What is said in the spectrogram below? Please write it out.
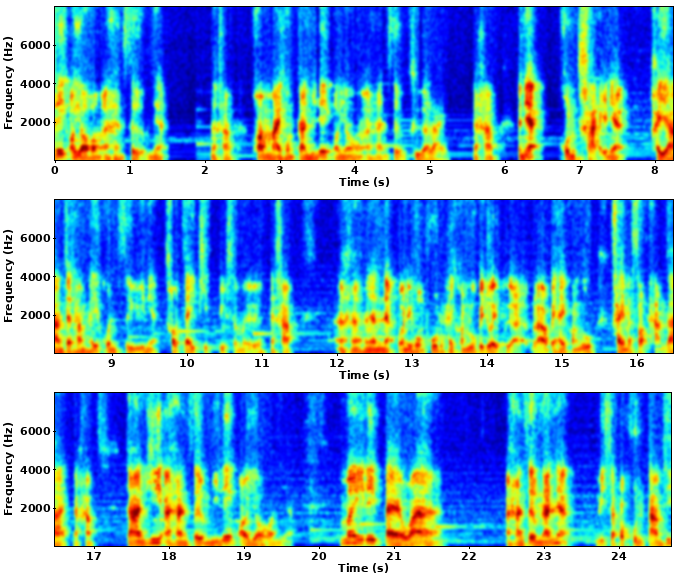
เลขออยของอาหารเสริมเนี่ยนะครับความหมายของการมีเลขออยของอาหารเสริมคืออะไรนะครับ อันเนี้ยคนขายเนี่ยพยายามจะทำให้คนซื้อเนี่ยเข้าใจผิดอยู่เสมอนะครับเพราะฉะนั้นเนี่ยวันนี้ผมพูดให้ความรู้ไปด้วยเผื่อเราเอาไปให้ความรู้ใครมาสอบถามได้นะครับ การที่อาหารเสริมมีเลขออยเนี่ย ไม่ได้แปลว่า อาหารเสริมนั้นเนี่ย มีสรรพคุณตามที่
